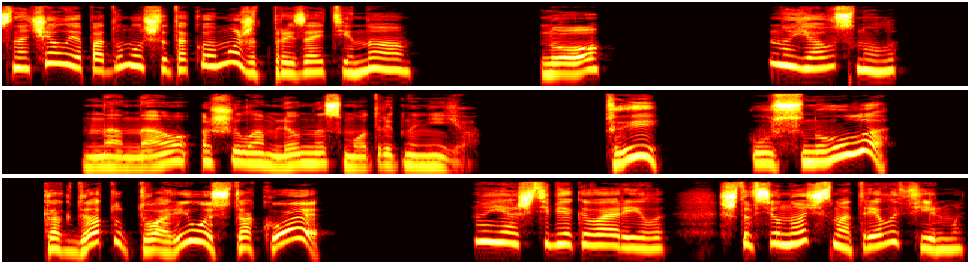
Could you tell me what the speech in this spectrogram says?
Сначала я подумал, что такое может произойти, но... Но? Но я уснула. Нанао ошеломленно смотрит на нее. Ты уснула? Когда тут творилось такое? Ну я ж тебе говорила, что всю ночь смотрела фильмы.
